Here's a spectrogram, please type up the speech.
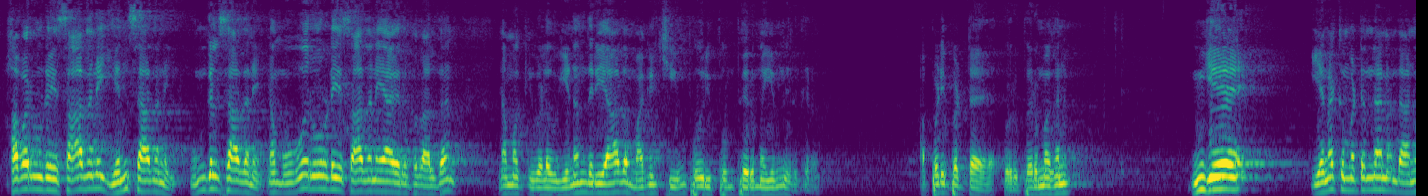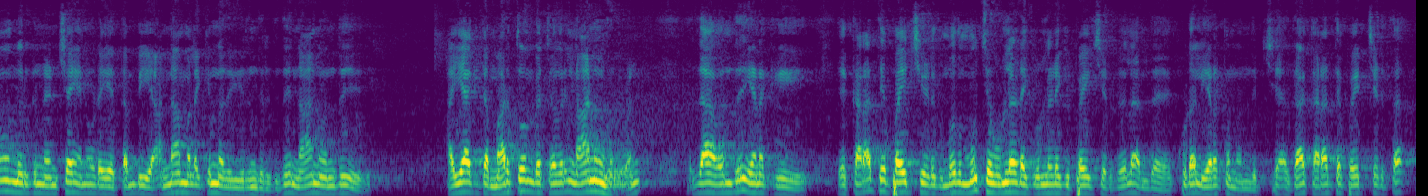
அவருடைய சாதனை என் சாதனை உங்கள் சாதனை நம் ஒவ்வொருவருடைய சாதனையாக இருப்பதால் தான் நமக்கு இவ்வளவு இனந்தெரியாத மகிழ்ச்சியும் பூரிப்பும் பெருமையும் இருக்கிறது. அப்படிப்பட்ட ஒரு பெருமகன். இங்கே எனக்கு மட்டும்தான் அந்த அனுபவம் இருக்குன்னு நினச்சா என்னுடைய தம்பி அண்ணாமலைக்கும் அது இருந்திருக்குது. நான் வந்து ஐயா கிட்ட மருத்துவம் பெற்றவர் நானும் ஒருவன். இதான் வந்து எனக்கு கராத்தே பயிற்சி எடுக்கும்போது மூச்சை உள்ளடக்கி உள்ளடக்கி பயிற்சி எடுத்ததுல அந்த குடல் இறக்கம் வந்துடுச்சு. அதுக்காக கராத்தே பயிற்சி எடுத்தால்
